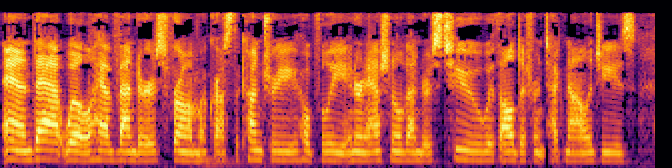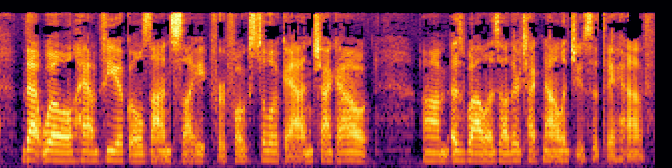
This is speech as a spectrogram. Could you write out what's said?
And that will have vendors from across the country, hopefully international vendors too, with all different technologies that will have vehicles on site for folks to look at and check out, um, as well as other technologies that they have.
